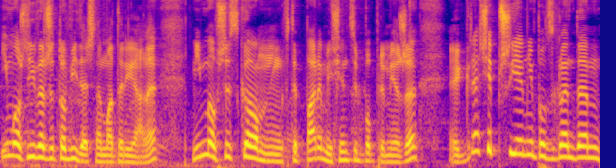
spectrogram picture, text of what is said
i możliwe, że to widać na materiale. Mimo wszystko w te parę miesięcy po premierze gra się przyjemnie pod względem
